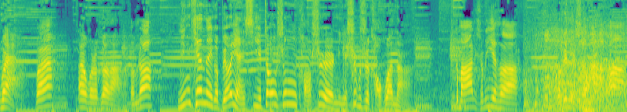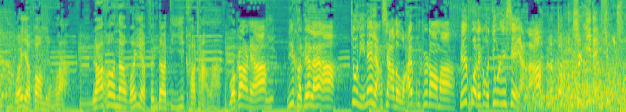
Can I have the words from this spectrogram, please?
喂，喂，哎，我说哥哥，怎么着？明天那个表演系招生考试，你是不是考官呢？干嘛？你什么意思啊？我跟你说啊，啊，我也报名了，然后呢，我也分到第一考场了。我告诉你啊，你你可别来啊！就你那两下子，我还不知道吗？别过来给我丢人现眼了啊！不是，你得听我说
